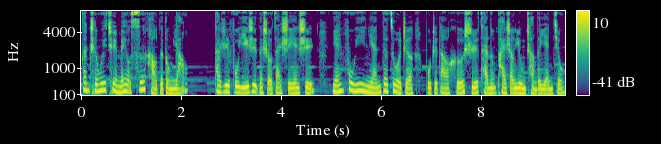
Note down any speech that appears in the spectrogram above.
但陈薇却没有丝毫的动摇，她日复一日的守在实验室，年复一年的做着不知道何时才能派上用场的研究，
